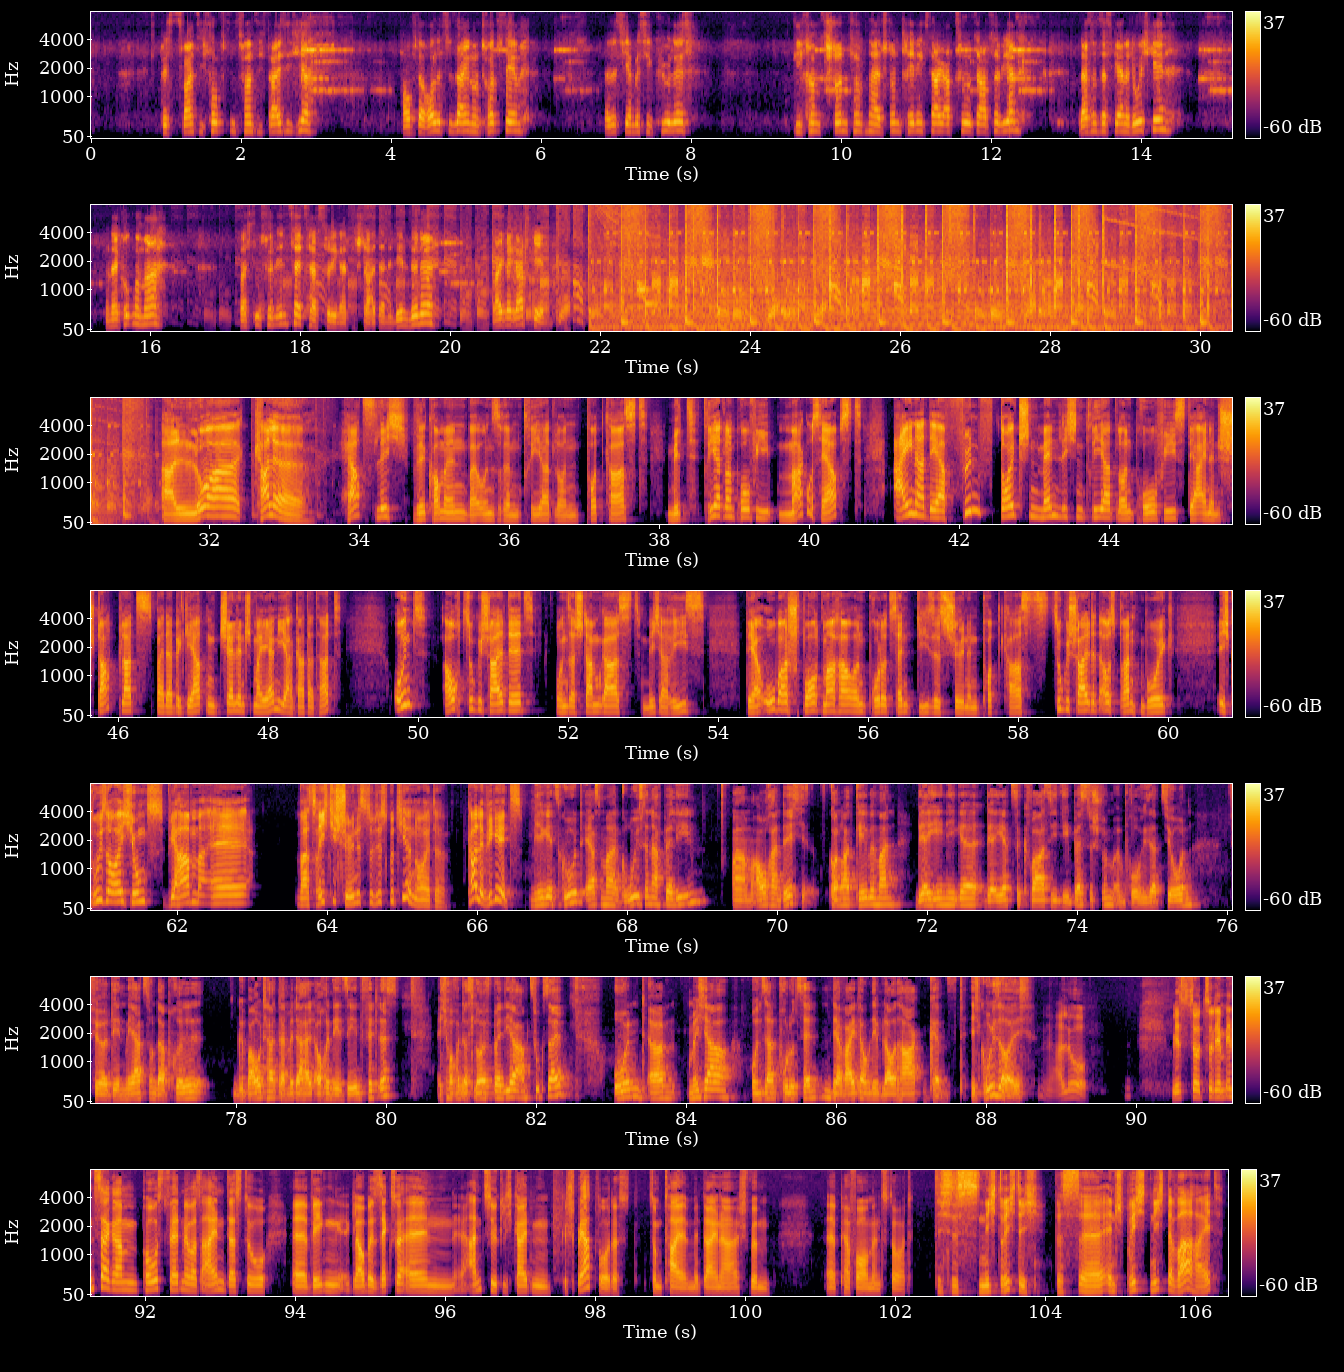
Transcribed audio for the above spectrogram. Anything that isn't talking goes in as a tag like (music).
bis 2015, 2030 hier auf der Rolle zu sein und trotzdem, dass es hier ein bisschen kühl ist, die fünf Stunden, fünfeinhalb Stunden Trainingstage abzu, zu absolvieren. Lass uns das gerne durchgehen und dann gucken wir mal, was du für ein Insight hast zu den ganzen Startern. In dem Sinne, weiter Gas geben. Aloha Kalle! Herzlich willkommen bei unserem Triathlon-Podcast mit Triathlon-Profi Markus Herbst, einer der fünf deutschen männlichen Triathlon-Profis, der einen Startplatz bei der begehrten Challenge Miami ergattert hat. Und auch zugeschaltet unser Stammgast Micha Ries, der Obersportmacher und Produzent dieses schönen Podcasts, zugeschaltet aus Brandenburg. Ich grüße euch, Jungs. Wir haben äh, was richtig Schönes zu diskutieren heute. Kalle, wie geht's? Mir geht's gut. Erstmal Grüße nach Berlin. Ähm, auch an dich, Konrad Kebelmann, derjenige, der jetzt quasi die beste Schwimmimprovisation für den März und April gebaut hat, damit er halt auch in den Seen fit ist. Ich hoffe, das läuft bei dir am Zugseil. Und ähm, Micha, unseren Produzenten, der weiter um den blauen Haken kämpft. Ich grüße euch. Ja, hallo. Mir ist so zu dem Instagram-Post fällt mir was ein, dass du äh, wegen, glaube sexuellen Anzüglichkeiten gesperrt wurdest, zum Teil mit deiner Schwimm-Performance dort. Das ist nicht richtig. Das äh, entspricht nicht der Wahrheit.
